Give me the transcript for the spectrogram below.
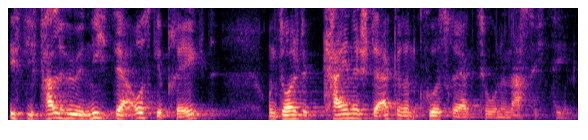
ist die Fallhöhe nicht sehr ausgeprägt und sollte keine stärkeren Kursreaktionen nach sich ziehen.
